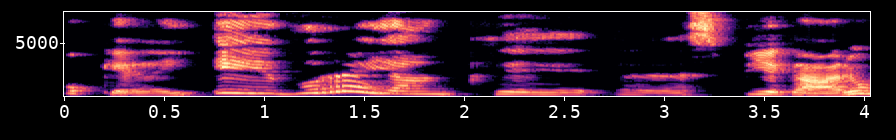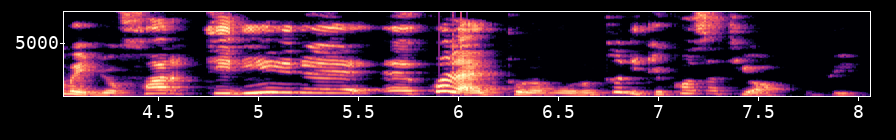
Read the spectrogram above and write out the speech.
Ok, e vorrei anche eh, spiegare, o meglio, farti dire eh, qual è il tuo lavoro, tu di che cosa ti occupi?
